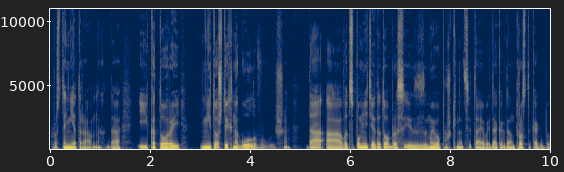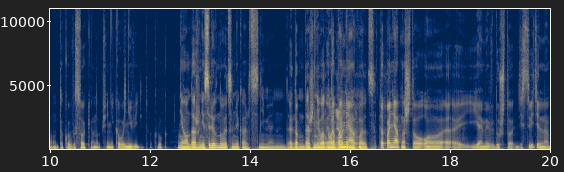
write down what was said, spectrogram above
просто нет равных, да, и который не то, что их на голову выше, да, а вот вспомните этот образ из моего Пушкина Цветаевой, да, когда он просто как бы, он такой высокий, он вообще никого не видит вокруг. Не, он даже не соревнуется, мне кажется, с ними. Они это, даже, даже не в одном это понятно. находятся. Это понятно, что он, э, э, я имею в виду, что действительно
